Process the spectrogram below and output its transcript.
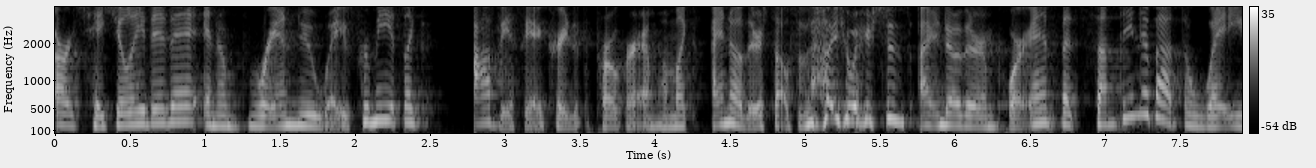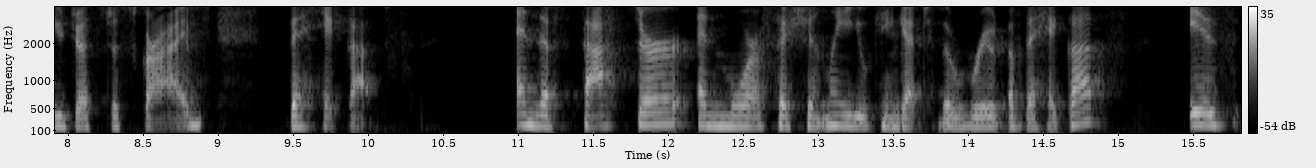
articulated it in a brand new way for me. It's like, obviously, I created the program. I'm like, I know there's self evaluations, I know they're important, but something about the way you just described the hiccups and the faster and more efficiently you can get to the root of the hiccups is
